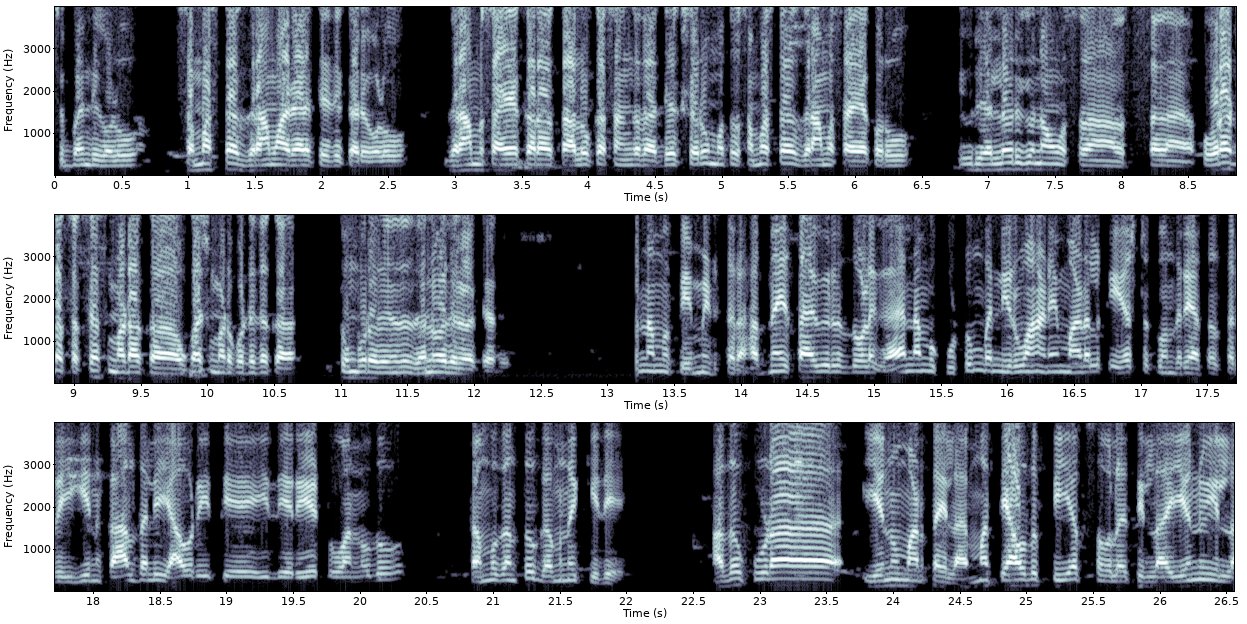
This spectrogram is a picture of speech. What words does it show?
ಸಿಬ್ಬಂದಿಗಳು, ಸಮಸ್ತ ಗ್ರಾಮ ಆಡಳಿತಾಧಿಕಾರಿಗಳು ಗ್ರಾಮ ಸಹಾಯಕರ ತಾಲೂಕಾ ಸಂಘದ ಅಧ್ಯಕ್ಷರು ಮತ್ತು ಸಮಸ್ತ ಗ್ರಾಮ ಸಹಾಯಕರು, ಇವರೆಲ್ಲರಿಗೂ ನಾವು ಹೋರಾಟ ಸಕ್ಸಸ್ ಮಾಡಾಕ ಅವಕಾಶ ಮಾಡಿಕೊಟ್ಟಿದ್ದಕ್ಕ ತುಂಬ ಧನ್ಯವಾದ ಹೇಳ್ತೇವೆ ನಮ್ಮ ಪೇಮೆಂಟ್ ಸರ್. ಹದಿನೈದು ಸಾವಿರದೊಳಗ ನಮ್ಮ ಕುಟುಂಬ ನಿರ್ವಹಣೆ ಮಾಡಲಿಕ್ಕೆ ಎಷ್ಟು ತೊಂದರೆ ಆತ ಸರ್? ಈಗಿನ ಕಾಲದಲ್ಲಿ ಯಾವ ರೀತಿ ಇದೆ ರೇಟು ಅನ್ನೋದು ತಮಗಂತೂ ಗಮನಕ್ಕಿದೆ. ಅದು ಕೂಡ ಏನು ಮಾಡ್ತಾ ಇಲ್ಲ. ಮತ್ತೆ ಯಾವ್ದು ಪಿ ಎಫ್ ಸವಲತ್ತು ಇಲ್ಲ, ಏನು ಇಲ್ಲ.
